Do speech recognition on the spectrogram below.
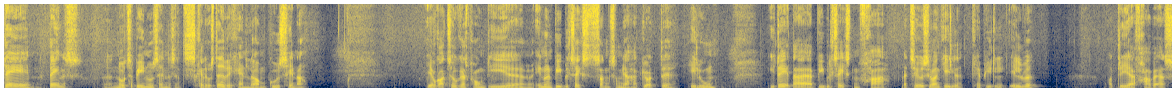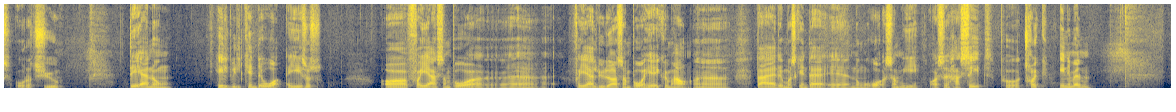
Dagen, dagens øh, notabene-udsendelse skal det jo stadigvæk handle om Guds hænder. Jeg vil godt tage udgangspunkt i øh, endnu en bibeltekst, sådan som jeg har gjort det hele ugen. I dag der er bibelteksten fra Matteus evangeliet, kapitel 11, og det er fra vers 28. Det er nogle helt vildt kendte ord af Jesus, og for jer, som bor, øh, for jer lyttere, som bor her i København, øh, der er det måske endda øh, nogle ord, som I også har set på tryk indimellem.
